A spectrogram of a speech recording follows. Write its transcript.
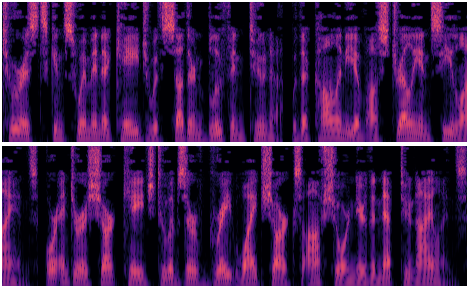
tourists can swim in a cage with southern bluefin tuna, with a colony of Australian sea lions, or enter a shark cage to observe great white sharks offshore near the Neptune Islands.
